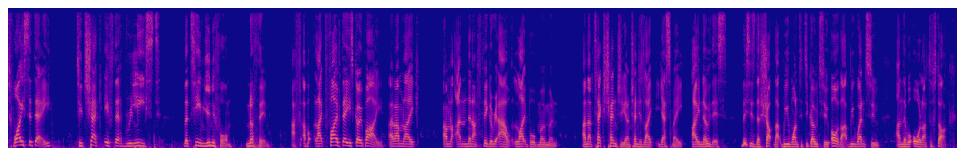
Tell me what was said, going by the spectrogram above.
twice a day to check if they've released the team uniform. Nothing. I f- like five days go by, and I'm like, I'm, and then I figure it out. Light bulb moment. And I text Chenji, and Chenji's like, yes, mate, I know this. This is the shop that we wanted to go to, or that we went to, and they were all out of stock.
